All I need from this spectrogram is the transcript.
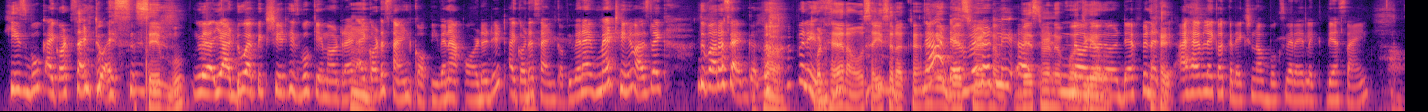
His book I got signed twice. Same book. Yeah, yeah, do epic shit. His book came out right. I got a signed copy when I ordered it. I got a signed copy. When I met him, I was like, दोबारा sign कर लो हाँ. please. But है ना वो सही से रखा है ना Yeah, कि basement definitely. uh, basement में no, पहुंच no, गया no, वो. definitely. I have like a collection of books where I like they are signed.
